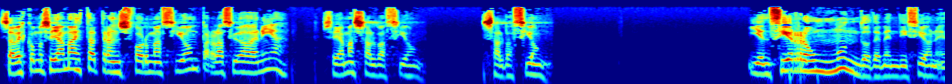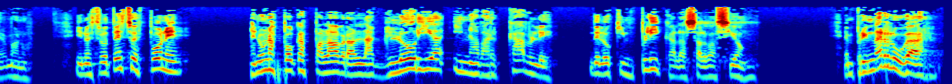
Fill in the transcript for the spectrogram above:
¿Sabes cómo se llama esta transformación para la ciudadanía? Se llama salvación. Salvación. Y encierra un mundo de bendiciones, hermanos. Y nuestro texto expone en unas pocas palabras la gloria inabarcable de lo que implica la salvación. En primer lugar,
